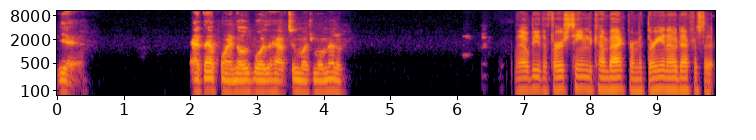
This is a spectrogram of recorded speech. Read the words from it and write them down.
yeah. At that point, those boys will have too much momentum. They'll be the first team to come back from a 3 and 0 deficit.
